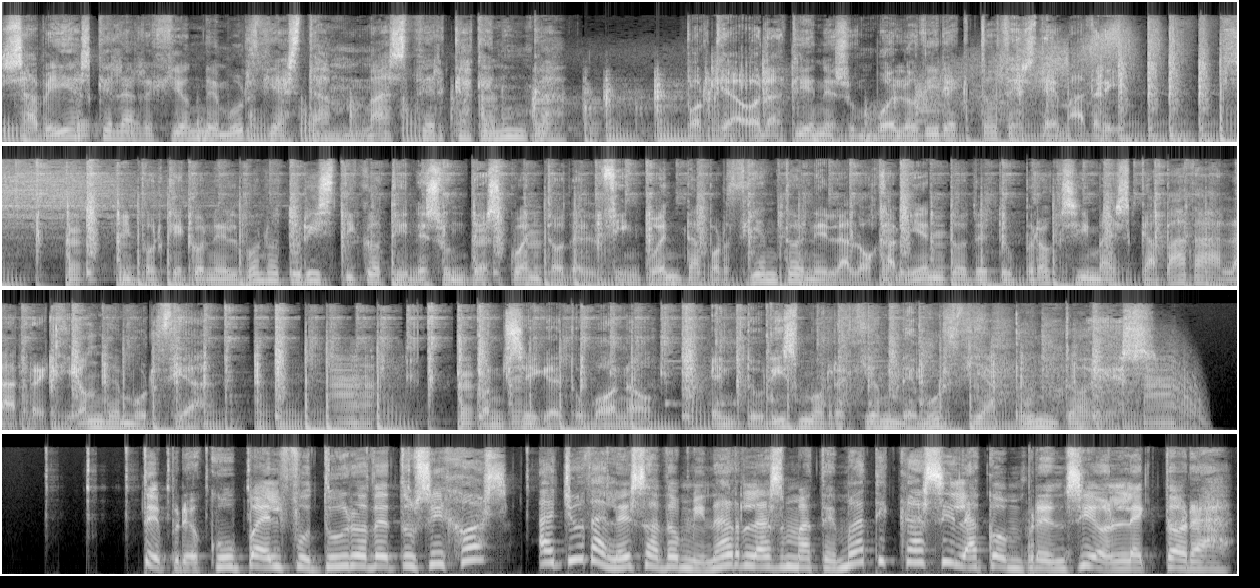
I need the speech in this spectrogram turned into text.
¿Sabías que la región de Murcia está más cerca que nunca? Porque ahora tienes un vuelo directo desde Madrid. Y porque con el bono turístico tienes un descuento del 50% en el alojamiento de tu próxima escapada a la región de Murcia. Consigue tu bono en turismoregiondemurcia.es. ¿Te preocupa el futuro de tus hijos? Ayúdales a dominar las matemáticas y la comprensión lectora.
